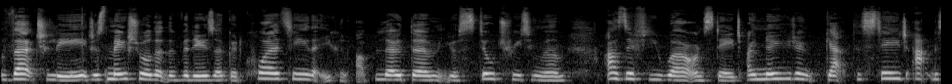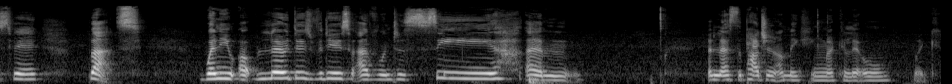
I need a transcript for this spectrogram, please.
virtually, just make sure that the videos are good quality, that you can upload them, you're still treating them as if you were on stage. I know you don't get the stage atmosphere, but when you upload those videos for everyone to see, um, unless the pageant are making like a little like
